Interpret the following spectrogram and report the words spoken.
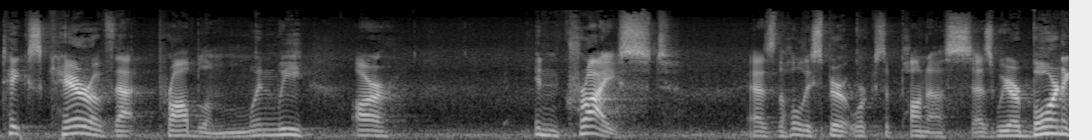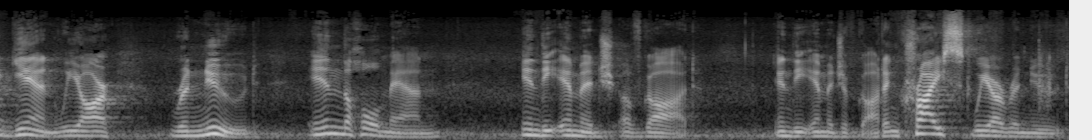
takes care of that problem. When we are in Christ, as the Holy Spirit works upon us, as we are born again, we are renewed in the whole man in the image of God in the image of God. In Christ we are renewed.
